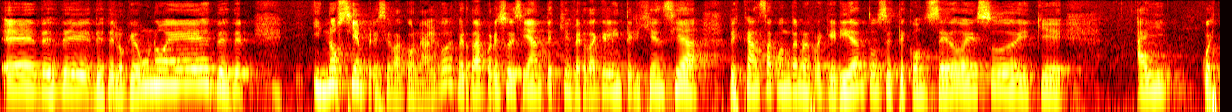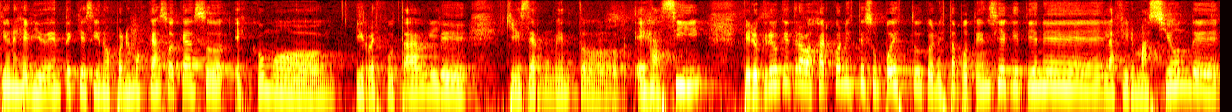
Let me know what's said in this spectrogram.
eh, desde, desde lo que uno es, desde, y no siempre se va con algo, es verdad, por eso decía antes que es verdad que la inteligencia descansa cuando no es requerida, entonces te concedo eso de que hay cuestiones evidentes que si nos ponemos caso a caso es como irrefutable que ese argumento es así, pero creo que trabajar con este supuesto con esta potencia que tiene la afirmación de,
